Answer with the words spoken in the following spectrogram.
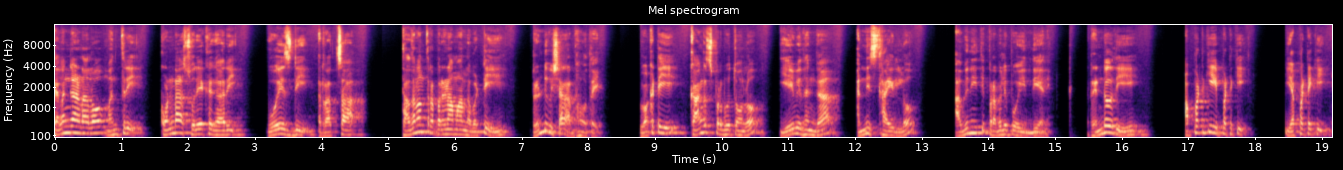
తెలంగాణలో మంత్రి కొండా సురేఖ గారి ఓఎస్డి రచ్చ తదనంతర పరిణామాలను బట్టి రెండు విషయాలు అర్థమవుతాయి. ఒకటి కాంగ్రెస్ ప్రభుత్వంలో ఏ విధంగా అన్ని స్థాయిల్లో అవినీతి ప్రబలిపోయింది అని. రెండోది అప్పటికి ఇప్పటికీ ఎప్పటికీ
